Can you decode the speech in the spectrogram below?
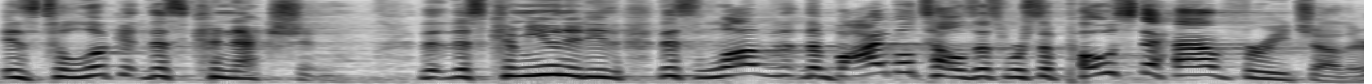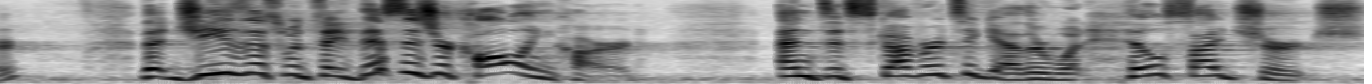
is to look at this connection, this community, this love that the Bible tells us we're supposed to have for each other, that Jesus would say, This is your calling card, and discover together what Hillside Church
